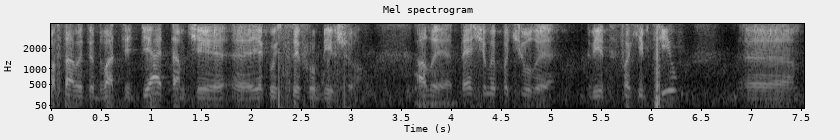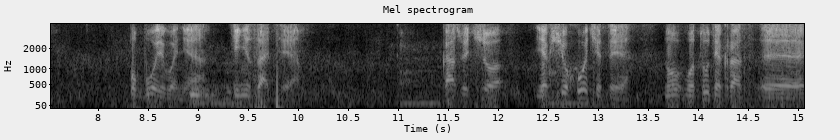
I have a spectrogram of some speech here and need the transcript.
поставити 25 там чи е, якусь цифру більшу. Але те, що ми почули від фахівців, е, побоювання, тінізація. Кажуть, що якщо хочете, ну отут якраз е,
